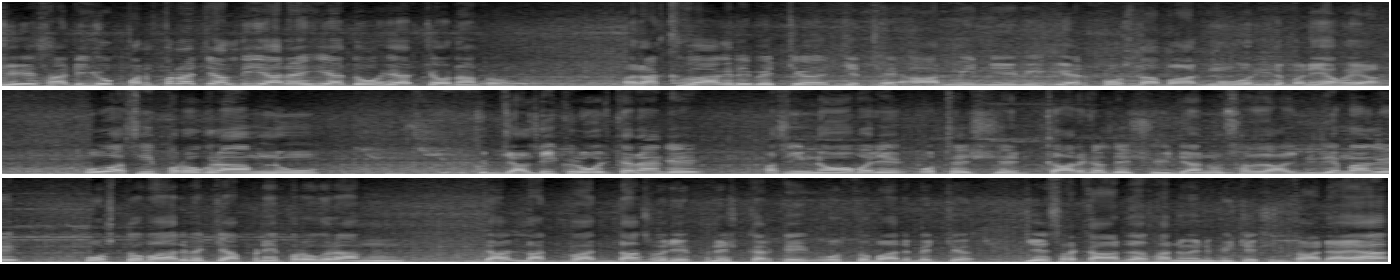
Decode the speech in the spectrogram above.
ਜੇ ਸਾਡੀ ਜੋ ਪਰੰਪਰਾ ਚੱਲਦੀ ਆ ਰਹੀ ਆ 2014 ਤੋਂ ਰੱਖ ਬਾਗ ਦੇ ਵਿੱਚ ਜਿੱਥੇ ਆਰਮੀ ਨੇਵੀ 에ਅਰ ਫੋਰਸ ਦਾ ਵਾਰ ਮੈਮੋਰੀਅਲ ਬਣਿਆ ਹੋਇਆ, ਉਹ ਅਸੀਂ ਪ੍ਰੋਗਰਾਮ ਨੂੰ ਜਲਦੀ ਕਲੋਜ਼ ਕਰਾਂਗੇ। ਅਸੀਂ 9 ਵਜੇ ਉੱਥੇ ਸ਼ਹੀਦ, ਕਾਰਗਿਲ ਦੇ ਸ਼ਹੀਦਾਂ ਨੂੰ ਸ਼ਰਧਾਂਜਲੀ ਦੇਵਾਂਗੇ। ਉਸ ਤੋਂ ਬਾਅਦ ਵਿੱਚ ਆਪਣੇ ਪ੍ਰੋਗਰਾਮ ਨੂੰ ਦ- ਲਗਭਗ 10 ਵਜੇ ਫਿਨਿਸ਼ ਕਰਕੇ ਉਸ ਤੋਂ ਬਾਅਦ ਵਿੱਚ ਜੇ ਸਰਕਾਰ ਦਾ ਸਾਨੂੰ ਇਨਵੀਟੇਸ਼ਨ ਕਾਰਡ ਆਇਆ,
